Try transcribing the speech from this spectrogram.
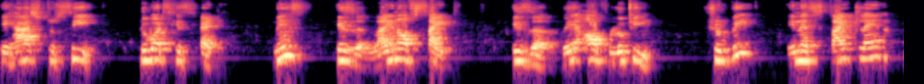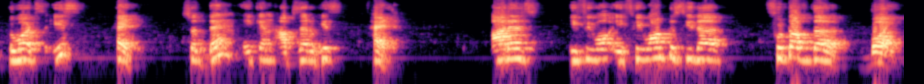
He has to see towards his head. Means his line of sight, his way of looking should be in a straight line towards his head. So then he can observe his head. Or else if he, if he want to see the foot of the boy,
